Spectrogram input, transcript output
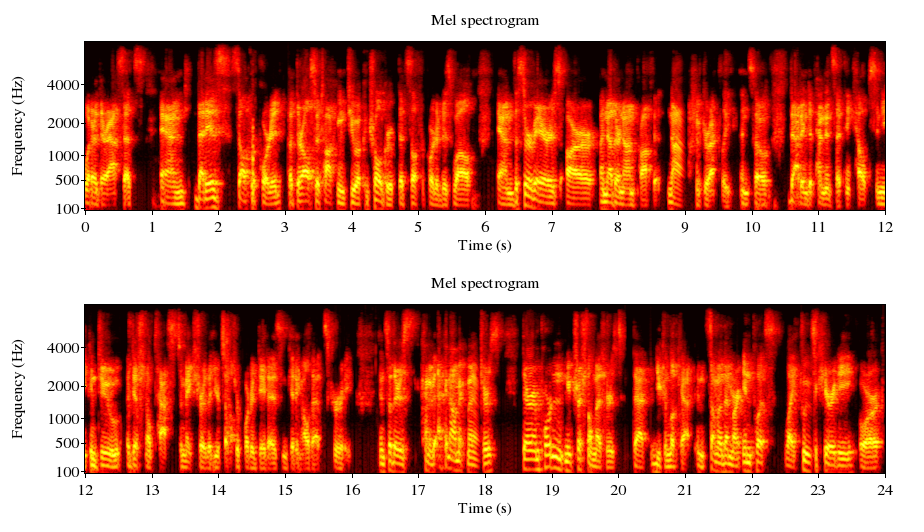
what are their assets. And that is self reported, but they're also talking to a control group that's self reported as well. And the surveyors are another nonprofit, not directly. And so that independence, I think, helps. And you can do additional tests to make sure that your self reported data isn't getting all that screwy. And so there's kind of economic measures. There are important nutritional measures that you can look at. And some of them are inputs like food security or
